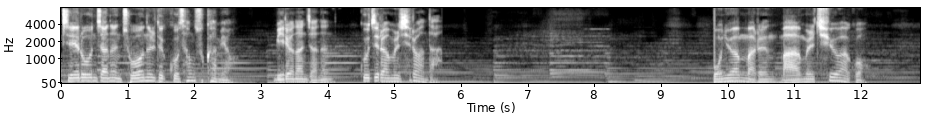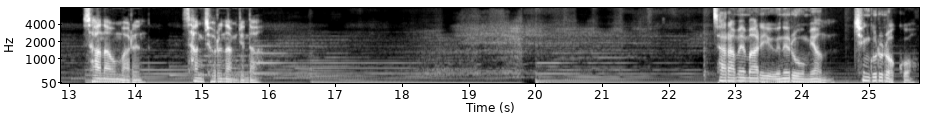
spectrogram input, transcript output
지혜로운 자는 조언을 듣고 성숙하며 미련한 자는 꾸지람을 싫어한다. 온유한 말은 마음을 치유하고 사나운 말은 상처를 남긴다. 사람의 말이 은혜로우면 친구를 얻고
